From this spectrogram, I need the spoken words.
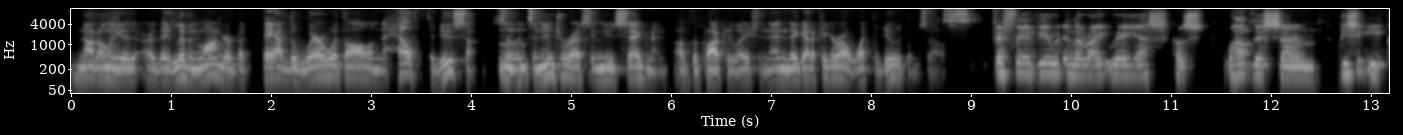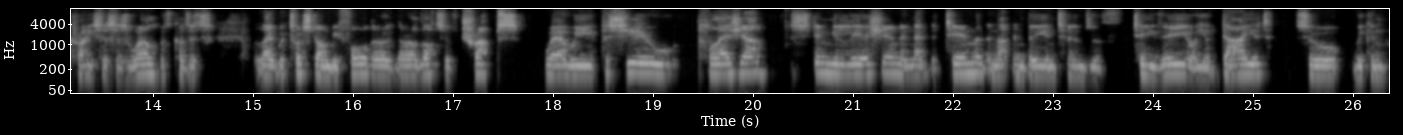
not only are they living longer, but they have the wherewithal and the health to do so. So Mhm. it's an interesting new segment of the population, and they got to figure out what to do with themselves. If they view it in the right way, yes, because we'll have this um, obesity crisis as well, because it's like we touched on before, there are, there are lots of traps where we pursue pleasure, stimulation, and entertainment, and that can be in terms of TV or your diet. So we can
